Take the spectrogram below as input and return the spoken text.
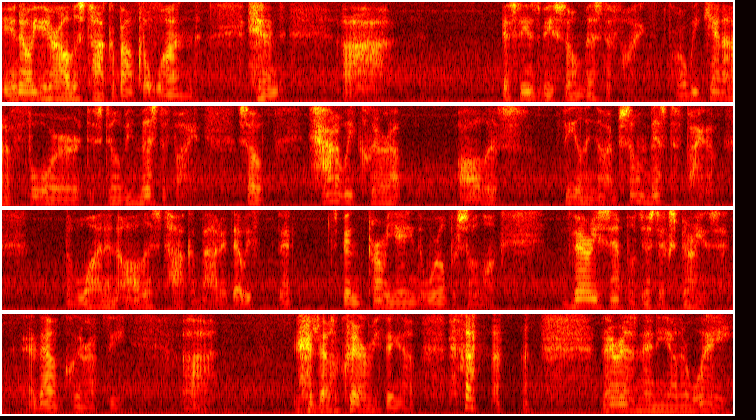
You know, you hear all this talk about the one, and uh, it seems to be so mystifying. Well, we cannot afford to still be mystified. So, how do we clear up all this feeling of I'm so mystified of the one and all this talk about it that we've that's been permeating the world for so long? Very simple, just experience it, and that'll clear up the uh, that'll clear everything up. there isn't any other way.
